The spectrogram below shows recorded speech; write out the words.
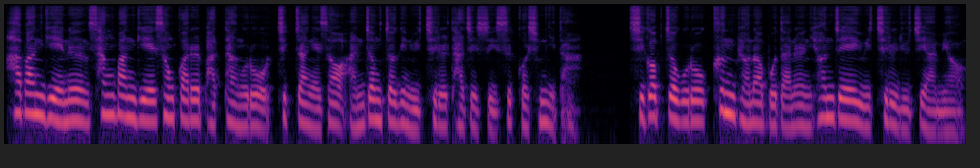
하반기에는 상반기의 성과를 바탕으로 직장에서 안정적인 위치를 다질 수 있을 것입니다. 직업적으로 큰 변화보다는 현재의 위치를 유지하며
